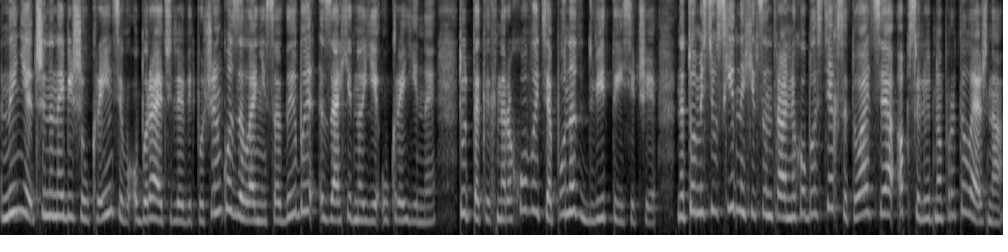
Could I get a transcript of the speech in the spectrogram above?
Нині чи не найбільше українців обирають для відпочинку зелені садиби західної України. Тут таких нараховується понад дві тисячі. Натомість у східних і центральних областях ситуація абсолютно протилежна.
